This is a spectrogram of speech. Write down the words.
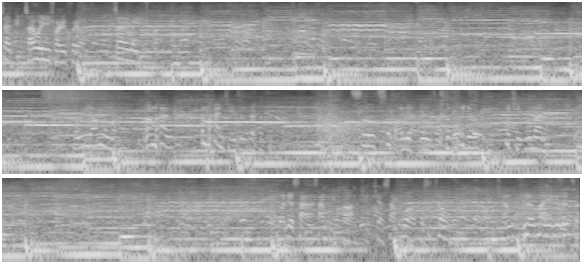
再再围一圈就可以了，再围一圈。吃吃放量，跟你说，不有不急不慢的。我就散散步哈，叫散步，不是跳舞，全部那慢悠悠的走。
